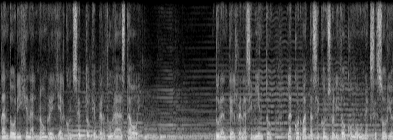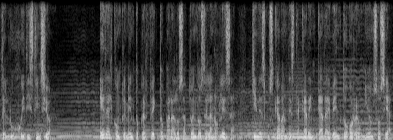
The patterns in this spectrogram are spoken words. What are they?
dando origen al nombre y al concepto que perdura hasta hoy. Durante el Renacimiento, la corbata se consolidó como un accesorio de lujo y distinción. Era el complemento perfecto para los atuendos de la nobleza, quienes buscaban destacar en cada evento o reunión social.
